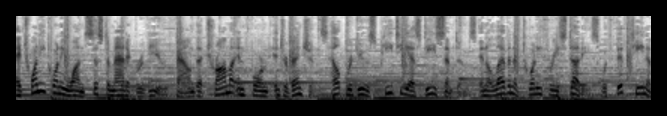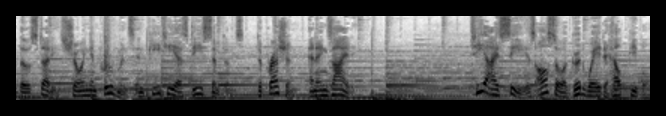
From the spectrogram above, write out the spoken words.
A 2021 systematic review found that trauma-informed interventions help reduce PTSD symptoms in 11 of 23 studies with 15 of those studies showing improvements in PTSD symptoms, depression, and anxiety. TIC is also a good way to help people,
